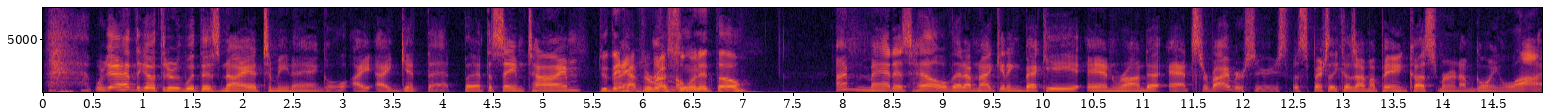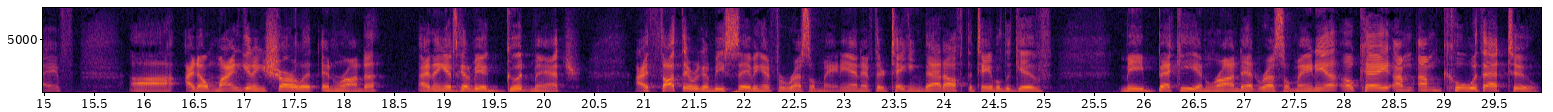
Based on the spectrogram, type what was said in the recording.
we're gonna have to go through with this Nia Tamina angle. I I get that, but at the same time, Do they have I'm- to wrestle a- in it, though? I'm mad as hell that I'm not getting Becky and Ronda at Survivor Series, especially because I'm a paying customer and I'm going live. Uh, I don't mind getting Charlotte and Ronda. I think it's going to be a good match. I thought they were going to be saving it for WrestleMania, and if they're taking that off the table to give me Becky and Ronda at WrestleMania, okay, I'm I'm cool with that too.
